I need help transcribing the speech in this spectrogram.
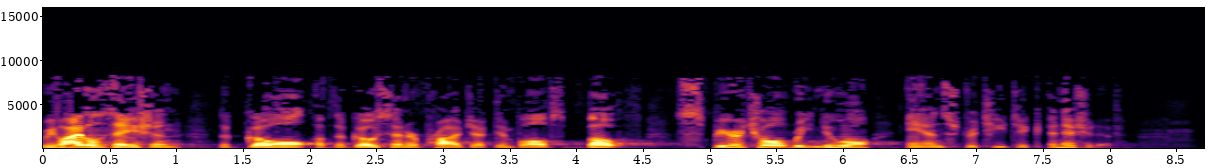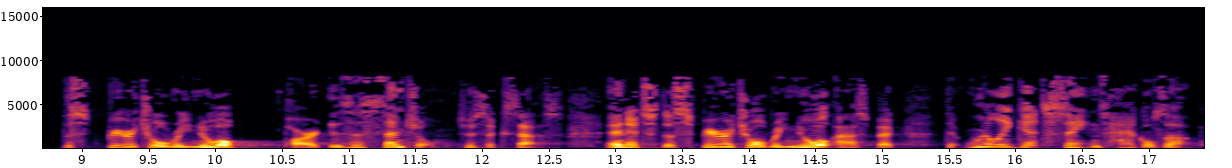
Revitalization, the goal of the Go Center project involves both spiritual renewal and strategic initiative. The spiritual renewal part is essential to success. And it's the spiritual renewal aspect that really gets Satan's hackles up.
